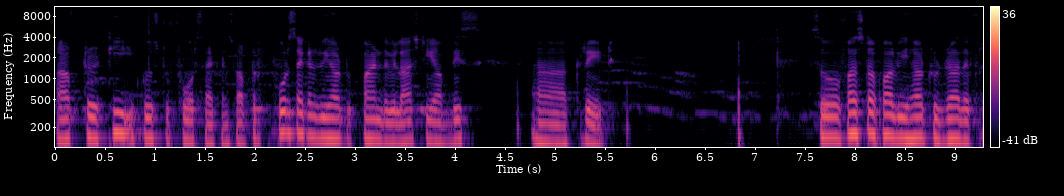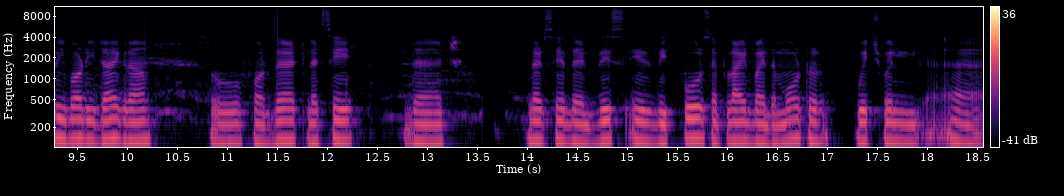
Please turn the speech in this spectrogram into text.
after t equals to 4 seconds. So after 4 seconds we have to find the velocity of this uh, crate. So first of all we have to draw the free body diagram. So for that let's say that let's say that this is the force applied by the motor which will uh,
